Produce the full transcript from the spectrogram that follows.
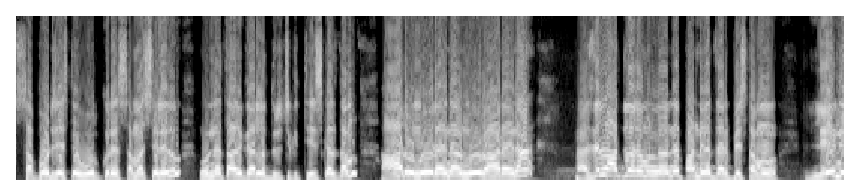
సపోర్ట్ చేస్తే ఊరుకునే సమస్య లేదు. ఉన్నతాధికారుల దృష్టికి తీసుకెళ్తాం. ఆరు నూరైనా నూరు ఆరైనా ప్రజల ఆధ్వర్యంలోనే పండుగ జరిపిస్తాము. లేని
